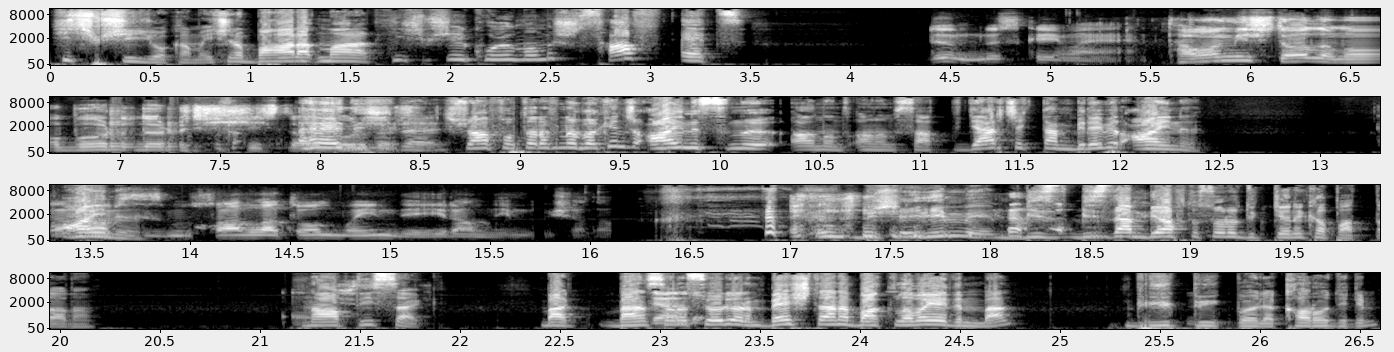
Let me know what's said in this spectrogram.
Hiçbir şey yok ama. içine baharat maharat hiçbir şey koyulmamış. Saf et. Dümdüz kıyma yani. Tamam işte oğlum o Burdur şiş işte o evet Burdur işte. Şu an fotoğrafına bakınca aynısını anım, anımsattı. Gerçekten birebir aynı. Tamam, Aynı. siz musallat olmayın diye İranlıyım demiş adam. Bir şey diyeyim mi? Biz, bizden bir hafta sonra dükkanı kapattı adam. Ne yaptıysak. Bak ben sana Yani- söylüyorum 5 tane baklava yedim ben. Büyük büyük böyle karo dilim.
